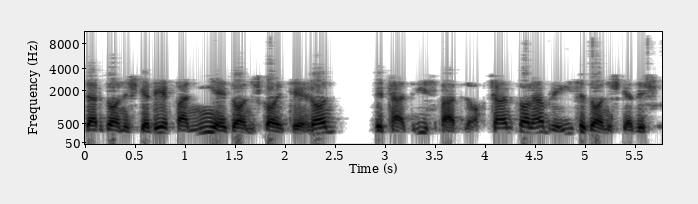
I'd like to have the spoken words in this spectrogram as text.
در دانشکده فنی دانشگاه تهران به تدریس پرداخت. چند سال هم رئیس دانشکده شد.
